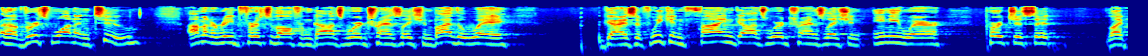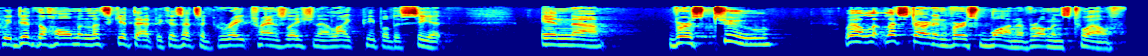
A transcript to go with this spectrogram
uh, verse 1 and 2, I'm going to read first of all from God's Word translation. By the way, guys, if we can find God's Word translation anywhere, purchase it like we did the Holman. Let's get that because that's a great translation. I like people to see it. In uh, verse 2, well, let's start in verse 1 of Romans 12.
